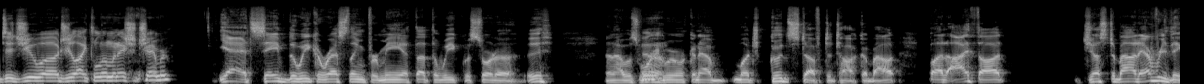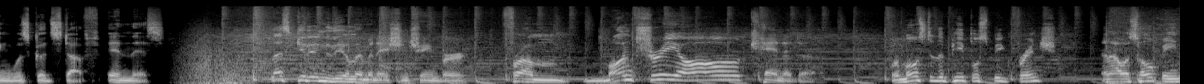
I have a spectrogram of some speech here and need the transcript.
Did you uh, did you like the elimination chamber? Yeah, it saved the week of wrestling for me. I thought the week was sort of, eh, and I was worried Yeah. we weren't going to have much good stuff to talk about. But I thought just about everything was good stuff in this. Let's get into the elimination chamber from Montreal, Canada, where most of the people speak French. And I was hoping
